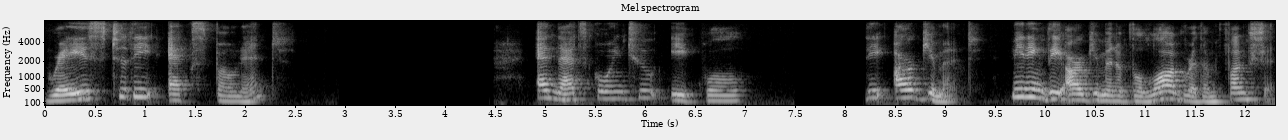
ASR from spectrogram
raised to the exponent, and that's going to equal the argument, meaning the argument of the logarithm function.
